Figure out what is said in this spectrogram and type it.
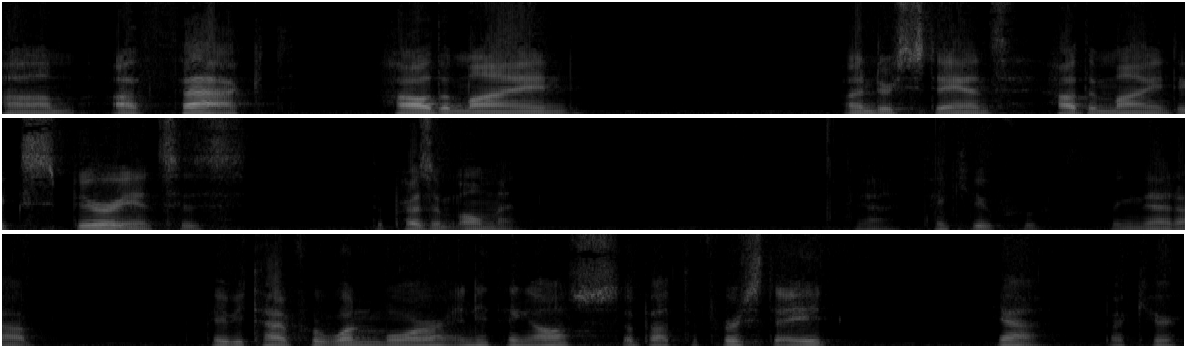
um, affect how the mind understands, how the mind experiences the present moment. Yeah, thank you for bringing that up. Maybe time for one more. Anything else about the first eight? Yeah, back here.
